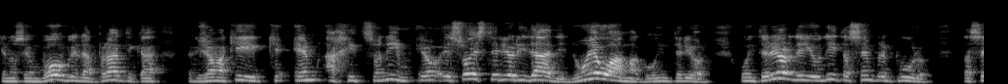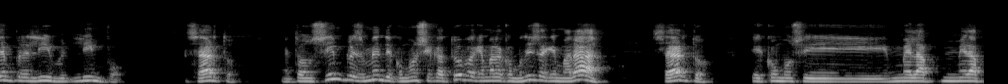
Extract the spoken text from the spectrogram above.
que nos envolvem na prática, que chama aqui que em achitzonim, é só a exterioridade, não é o âmago, o interior. O interior de Yehudi está sempre puro, está sempre limpo, certo? Então, simplesmente, como Shikatuba, Gemara, como diz a Gemara, certo? É como se me la, me la,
